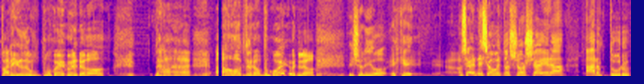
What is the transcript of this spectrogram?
para ir de un pueblo a, a otro pueblo. Y yo le digo, es que, o sea, en ese momento yo ya era Arthur,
